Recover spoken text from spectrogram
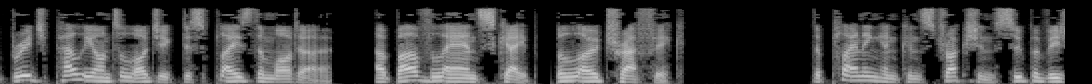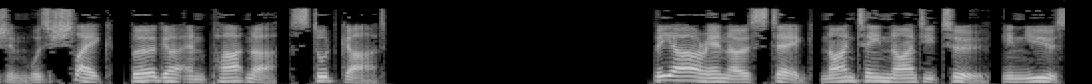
bridge paleontologic displays the motto, "Above landscape, below traffic." The planning and construction supervision was Schlaich, Berger and Partner, Stuttgart. BRNO Steg 1992, in use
